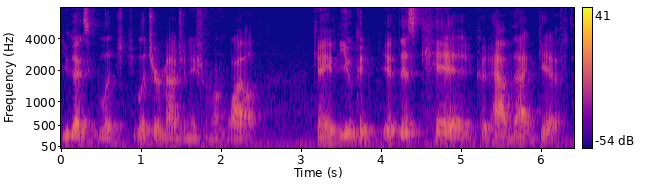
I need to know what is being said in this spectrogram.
You guys let let your imagination run wild. Okay, if you could if this kid could have that gift,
